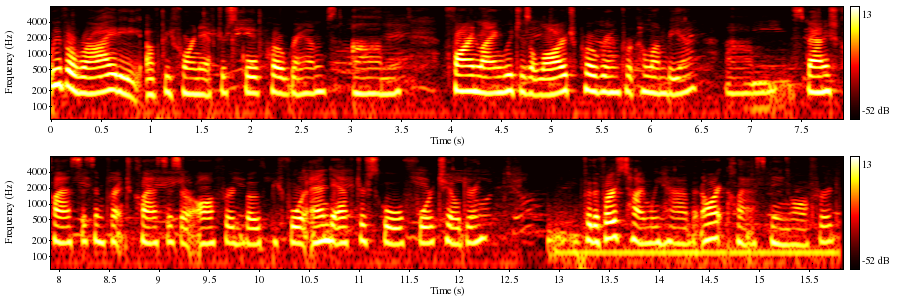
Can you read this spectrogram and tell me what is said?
We have a variety of before and after school programs. Um, foreign language is a large program for Columbia. Um, Spanish classes and French classes are offered both before and after school for children. For the first time, we have an art class being offered,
